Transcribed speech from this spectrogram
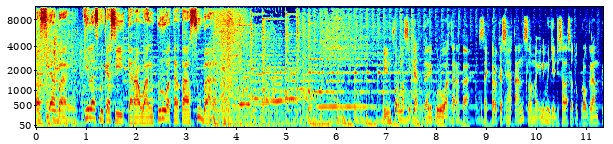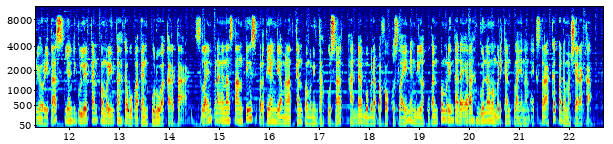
Kilas Siabang, Kilas Bekasi, Karawang, Purwakarta, Subang. Diinformasikan dari Purwakarta, sektor kesehatan selama ini menjadi salah satu program prioritas yang digulirkan pemerintah Kabupaten Purwakarta. Selain penanganan stunting seperti yang diamanatkan pemerintah pusat, ada beberapa fokus lain yang dilakukan pemerintah daerah guna memberikan pelayanan ekstra kepada masyarakat.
